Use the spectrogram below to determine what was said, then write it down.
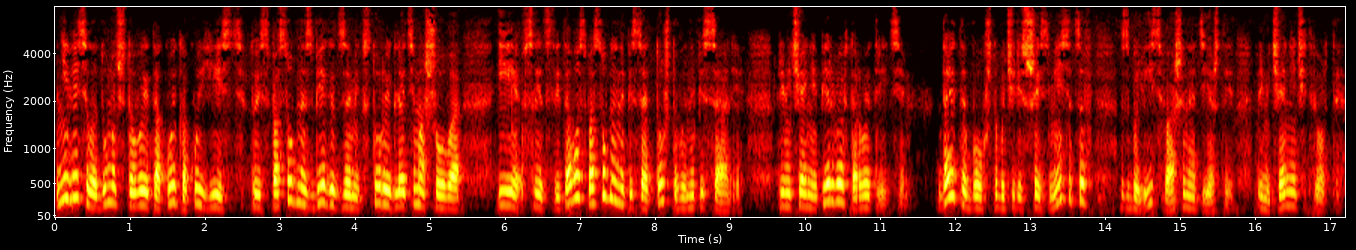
мне весело думать, что вы такой, какой есть, то есть способны сбегать за микстурой для Тимошова, и вследствие того способны написать то, что вы написали. Примечание первое, второе, третье. Дай-то Бог, чтобы через шесть месяцев сбылись ваши надежды. Примечание четвертое.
